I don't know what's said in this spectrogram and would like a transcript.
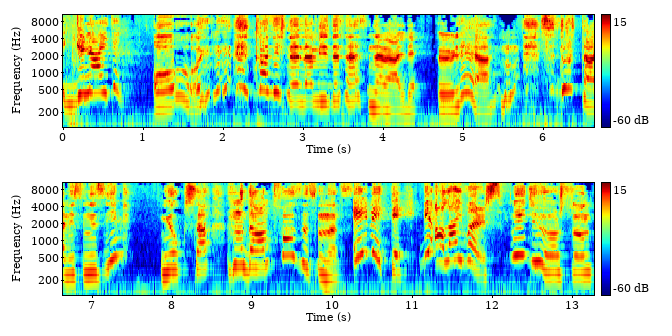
Günaydın. Oo, kardeşlerden biri de sensin herhalde. Öyle ya. Siz dört tanesiniz değil mi? Yoksa daha mı fazlasınız? Elbette bir alay varız. Ne diyorsun?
